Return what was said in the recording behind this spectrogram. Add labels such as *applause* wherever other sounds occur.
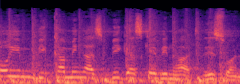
saw him becoming as big as Kevin Hart. This one.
